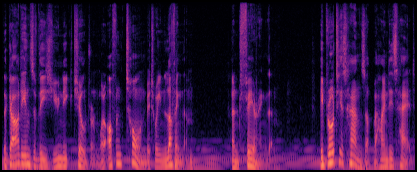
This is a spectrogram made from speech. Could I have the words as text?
The guardians of these unique children were often torn between loving them and fearing them. He brought his hands up behind his head.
